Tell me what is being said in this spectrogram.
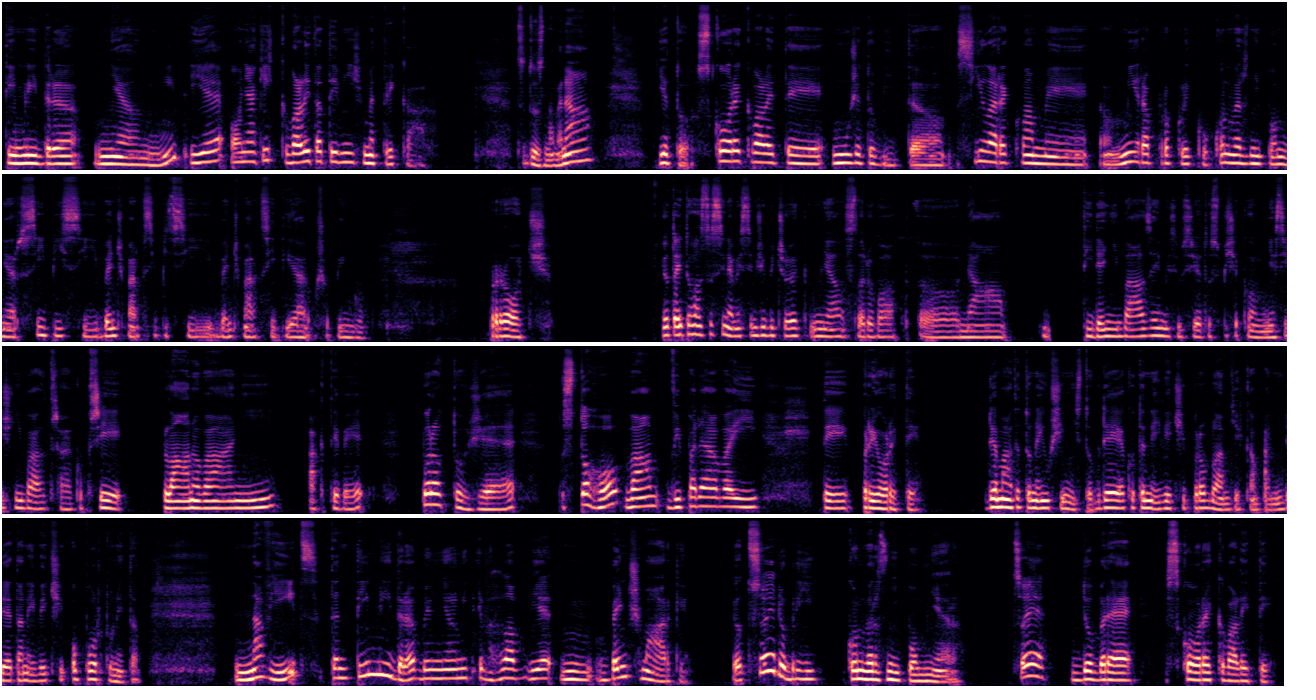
tým lídr měl mít, je o nějakých kvalitativních metrikách. Co to znamená? Je to score kvality, může to být uh, síla reklamy, uh, míra prokliku, konverzní poměr, CPC, benchmark CPC, benchmark CTR u shoppingu. Proč? Jo, tady tohle si nemyslím, že by člověk měl sledovat uh, na týdenní bázi, myslím si, že je to spíš jako měsíční báze, třeba jako při plánování aktivit, protože z toho vám vypadávají ty priority. Kde máte to nejužší místo, kde je jako ten největší problém těch kampaní, kde je ta největší oportunita. Navíc ten tým leader by měl mít i v hlavě mm, benchmarky. Jo, co je dobrý konverzní poměr? Co je dobré skóre kvality?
